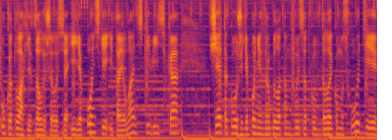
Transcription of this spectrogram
у котлах залишилися і японські, і тайландські війська. Ще також Японія зробила там висадку в Далекому Сході.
